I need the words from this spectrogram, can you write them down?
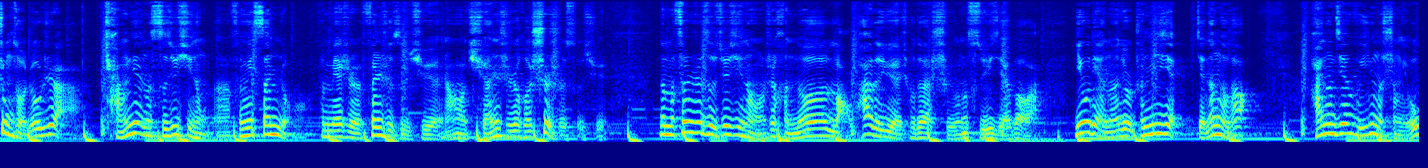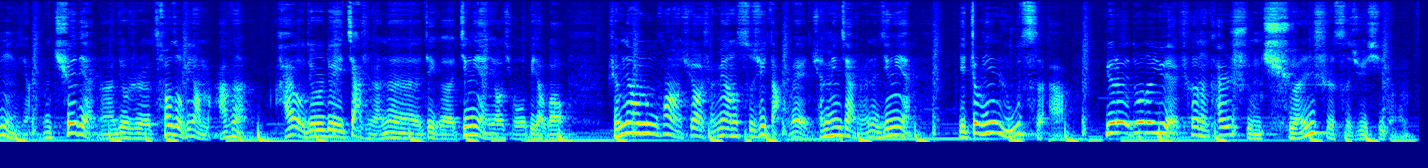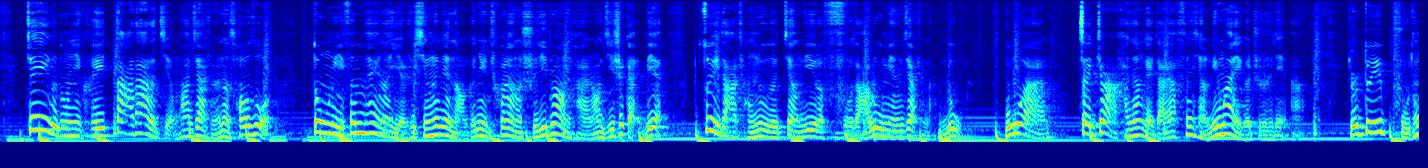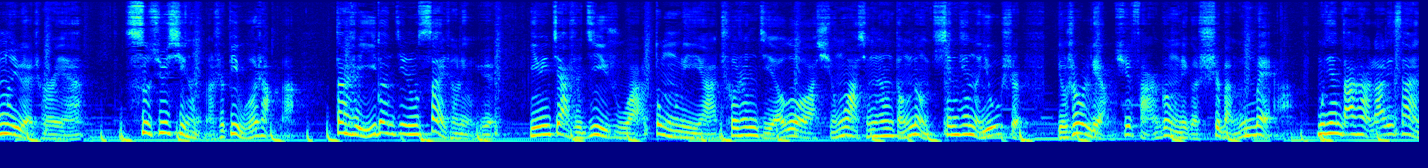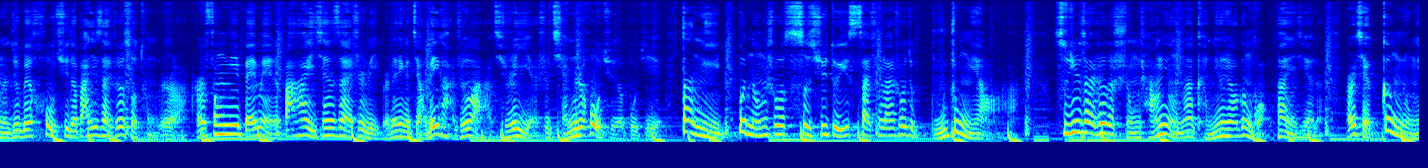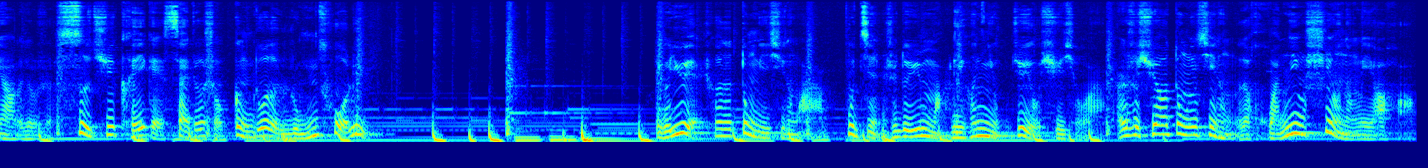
众所周知啊，常见的四驱系统呢分为三种，分别是分时四驱，然后全时和适时四驱。那么分时四驱系统是很多老派的越野车都在使用的四驱结构啊，优点呢就是纯机械、简单可靠。还能肩负一定的省油功效，那缺点呢就是操作比较麻烦，还有就是对驾驶员的这个经验要求比较高。什么样的路况需要什么样的四驱档位，全凭驾驶员的经验。也正因如此啊，越来越多的越野车呢开始使用全时四驱系统，这个东西可以大大的简化驾驶员的操作，动力分配呢也是行车电脑根据车辆的实际状态然后及时改变，最大程度的降低了复杂路面的驾驶难度。不过啊，在这儿还想给大家分享另外一个知识点啊。就是对于普通的越野车而言，四驱系统呢是必不可少的。但是，一旦进入赛车领域，因为驾驶技术啊、动力啊、车身结构啊、悬挂行程等等先天的优势，有时候两驱反而更这个事半功倍啊。目前达喀尔拉力赛呢就被后驱的巴西赛车所统治了，而风靡北美的巴哈一千赛事里边的那个奖杯卡车啊，其实也是前置后驱的布局。但你不能说四驱对于赛车来说就不重要啊。四驱赛车的使用场景呢，肯定是要更广泛一些的，而且更重要的就是四驱可以给赛车手更多的容错率。这个越野车的动力系统啊，不仅是对于马力和扭矩有需求啊，而是需要动力系统的环境适应能力要好。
